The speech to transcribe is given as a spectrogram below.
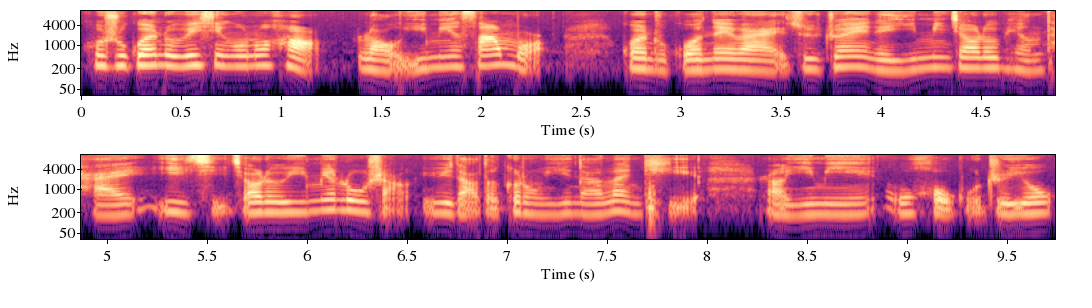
或是关注微信公众号“老移民 summer”，关注国内外最专业的移民交流平台，一起交流移民路上遇到的各种疑难问题，让移民无后顾之忧。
